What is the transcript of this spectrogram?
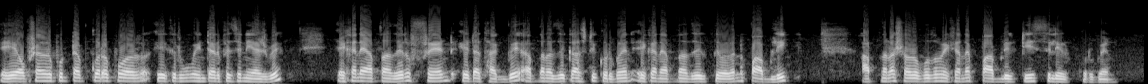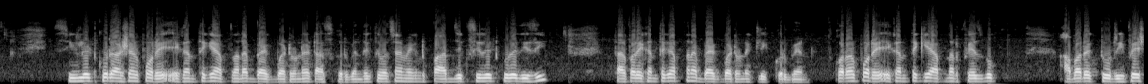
এই অপশানের উপর ট্যাপ করার পর এরকম ইন্টারফেসে নিয়ে আসবে। এখানে আপনাদের ফ্রেন্ড এটা থাকবে। আপনারা যে কাজটি করবেন, এখানে আপনারা দেখতে পাবেন পাবলিক আপনারা সর্বপ্রথম এখানে পাবলিকটি সিলেক্ট করবেন। সিলেক্ট করে আসার পরে এখান থেকে আপনারা ব্যাক বাটনে টাচ করবেন। দেখতে পাচ্ছেন আমি এখানে পাবলিক সিলেক্ট করে দিয়েছি। তারপর এখান থেকে আপনারা ব্যাক বাটনে ক্লিক করবেন। করার পরে এখান থেকে আপনার ফেসবুক আবার একটু রিফ্রেশ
